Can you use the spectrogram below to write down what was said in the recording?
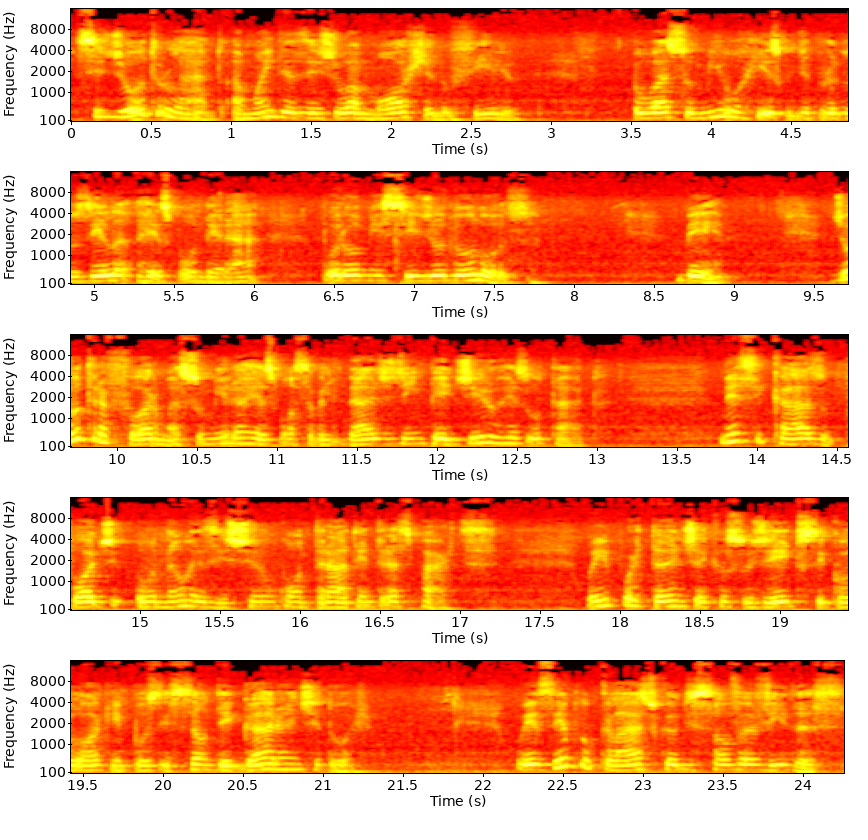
Se de outro lado a mãe desejou a morte do filho ou assumiu o risco de produzi-la, responderá por homicídio doloso. B. De outra forma, assumir a responsabilidade de impedir o resultado. Nesse caso, pode ou não existir um contrato entre as partes. O importante é que o sujeito se coloque em posição de garantidor. O exemplo clássico é o de salva-vidas,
